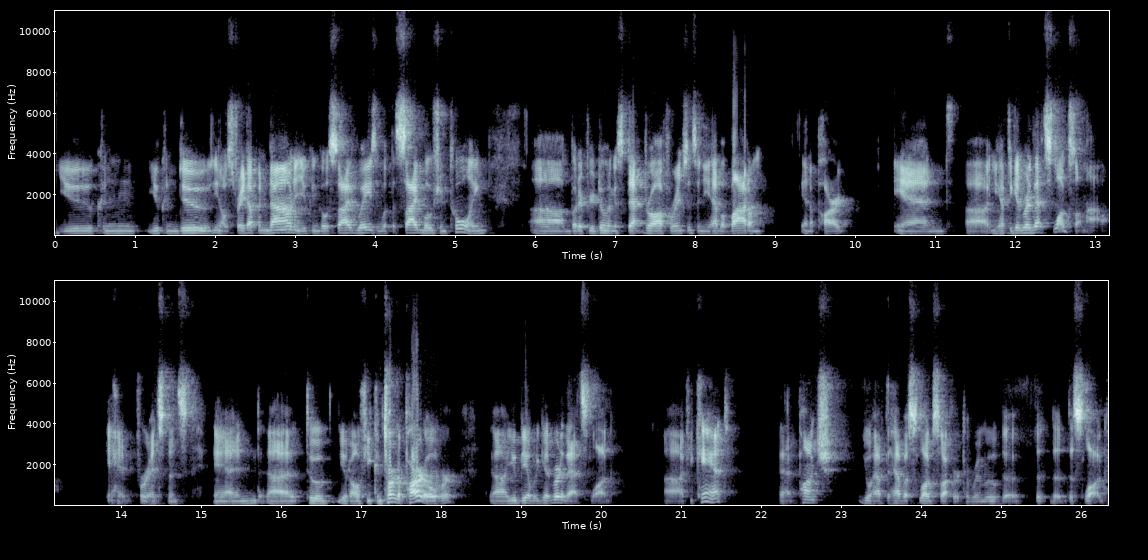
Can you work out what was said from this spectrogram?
You can you can do you know straight up and down, and you can go sideways with the side motion tooling. Um, but if you're doing a step draw, for instance, and you have a bottom in a part, and uh, you have to get rid of that slug somehow, and, for instance, and uh, to you know if you can turn the part over, uh, you'd be able to get rid of that slug. Uh, if you can't, that punch, you'll have to have a slug sucker to remove the, the, the, the slug.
